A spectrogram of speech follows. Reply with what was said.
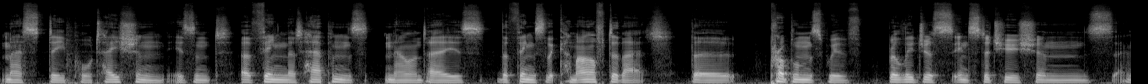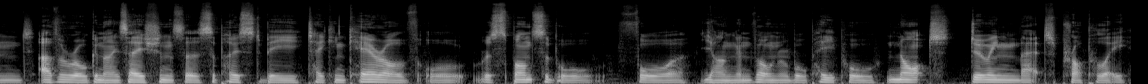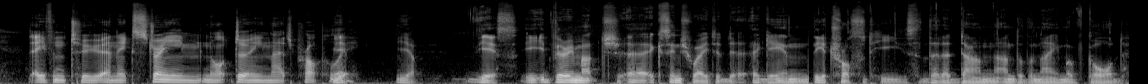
mass deportation isn't a thing that happens nowadays, the things that come after that, the problems with religious institutions and other organizations that are supposed to be taking care of or responsible for young and vulnerable people not doing that properly, even to an extreme not doing that properly. Yep. Yes, it very much uh, accentuated uh, again the atrocities that are done under the name of God.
